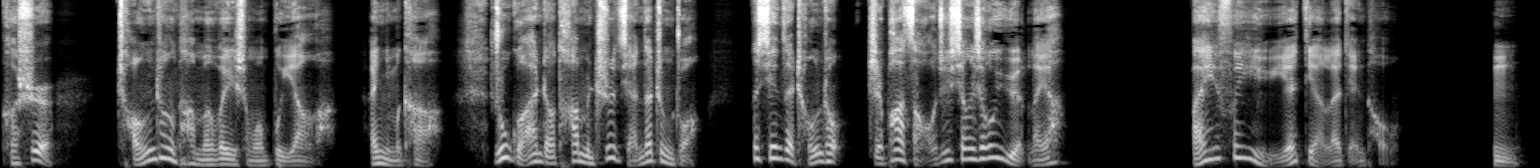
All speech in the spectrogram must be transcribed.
可是程程他们为什么不一样啊？哎，你们看啊，如果按照他们之前的症状，那现在程程只怕早就香消玉殒了呀。”白飞宇也点了点头，嗯，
